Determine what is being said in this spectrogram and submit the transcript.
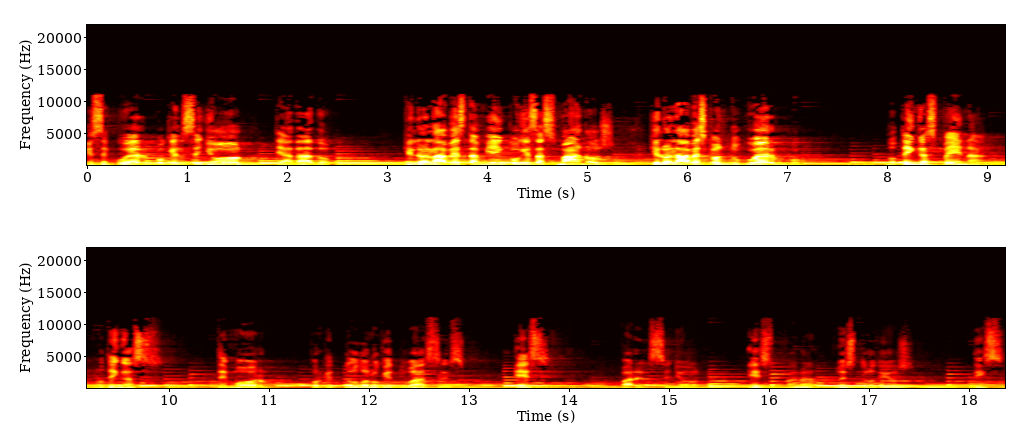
Ese cuerpo que el Señor te ha dado. Que lo alabes también con esas manos, que lo alabes con tu cuerpo. No tengas pena, no tengas temor, porque todo lo que tú haces es para el Señor, es para nuestro Dios, dice.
